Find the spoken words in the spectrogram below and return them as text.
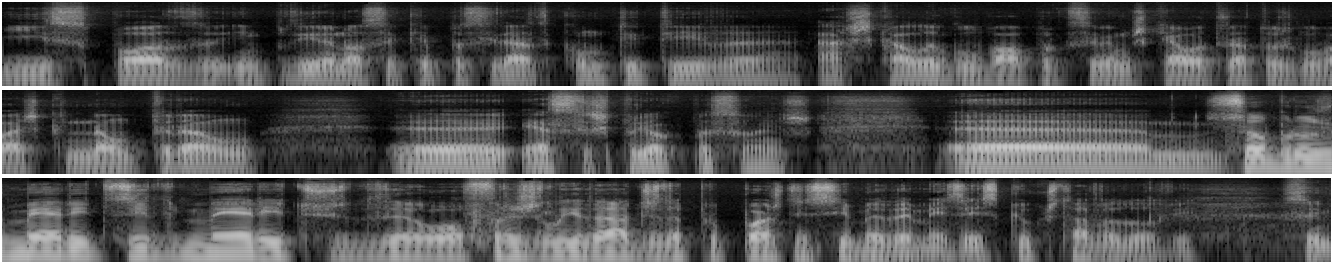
e isso pode impedir a nossa capacidade competitiva à escala global, porque sabemos que há outros atores globais que não terão uh, essas preocupações. Uh... Sobre os méritos e deméritos de, ou fragilidades da proposta em cima da mesa, é isso que eu gostava de ouvir. Sim,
